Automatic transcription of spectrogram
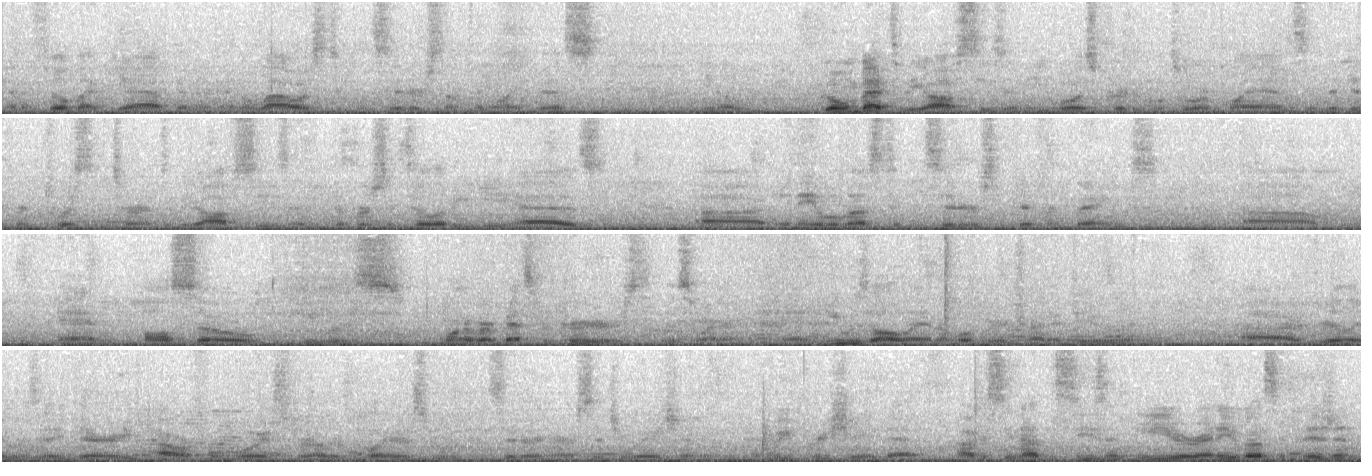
kind of fill that gap and, and allow us to consider something like this. You know, going back to the offseason, he was critical to our plans and the different twists and turns of the offseason. The versatility he has uh, enabled us to consider some different things. Um, and also, he was one of our best recruiters this winter, and he was all in on what we were trying to do. And, uh, really was a very powerful voice for other players who were considering our situation, we appreciate that. Obviously, not the season he or any of us envisioned.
